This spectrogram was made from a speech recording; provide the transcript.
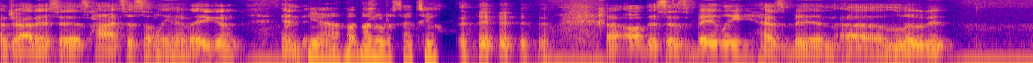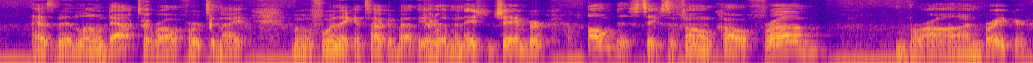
Andrade says hi to Zelina Vega, and Yeah, I, I noticed that too. uh, Aldis says Bayley has been uh, loaded, has been loaned out to Raw for tonight. But before they can talk about the Elimination Chamber, Aldis takes a phone call from Bron Breakker.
